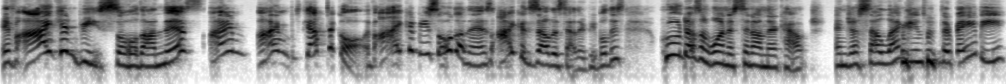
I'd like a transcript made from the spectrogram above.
if I can be sold on this, I'm I'm skeptical. If I could be sold on this, I could sell this to other people. This who doesn't want to sit on their couch and just sell leggings with their baby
